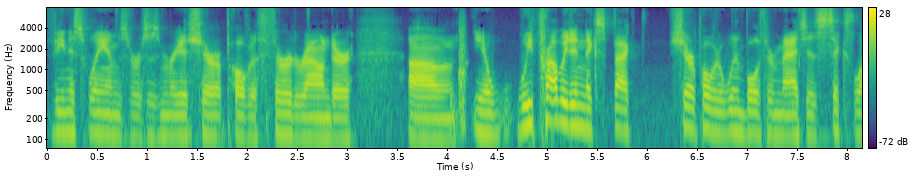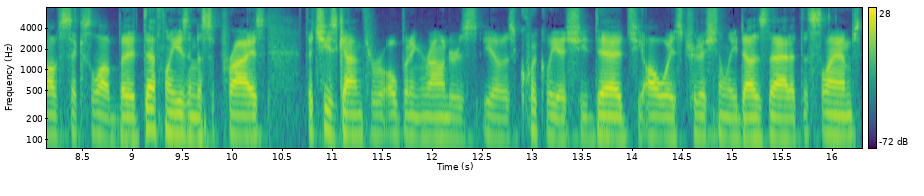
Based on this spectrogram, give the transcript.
Venus Williams versus Maria Sharapova, third rounder. Um, you know, we probably didn't expect Sharapova to win both her matches, six love, six love, but it definitely isn't a surprise that she's gotten through opening rounders, you know, as quickly as she did. She always traditionally does that at the slams.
